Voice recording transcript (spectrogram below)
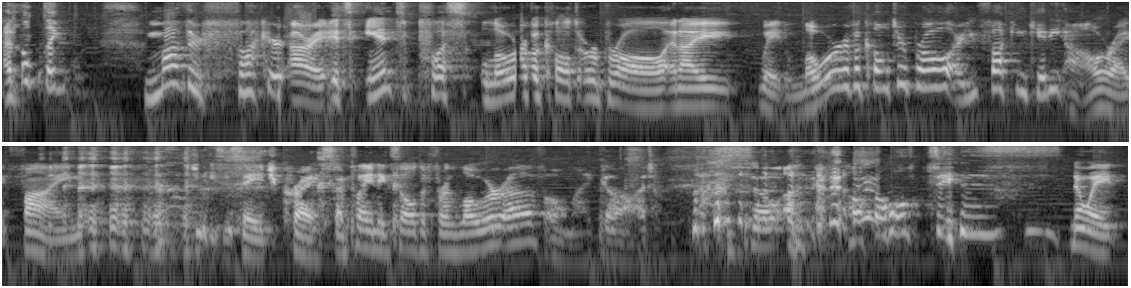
I don't think Motherfucker. All right, it's int plus lower of occult or brawl, and I wait, lower of occult or brawl? Are you fucking kidding? Oh, all right, fine. Jesus H Christ, I'm playing exalted for lower of. Oh my god. So occult is no wait,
